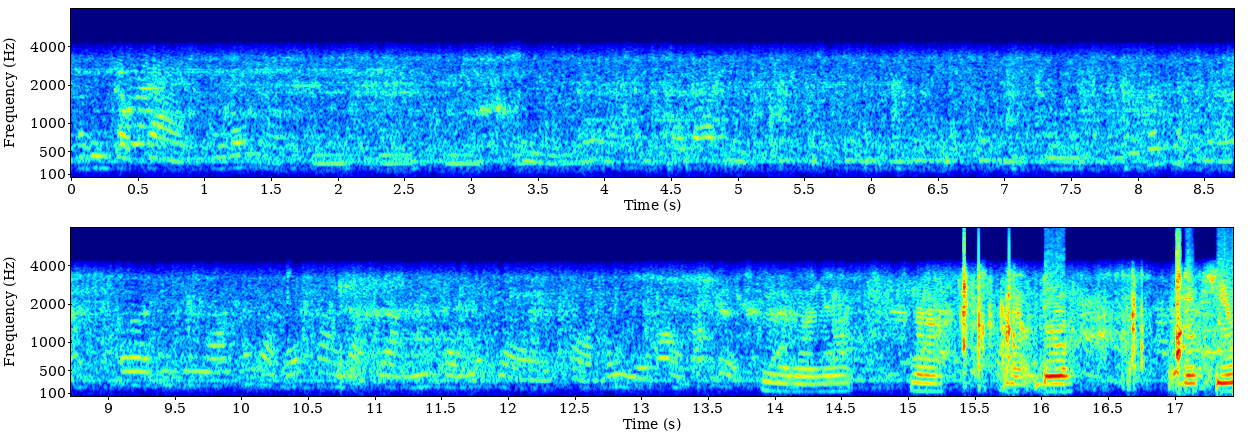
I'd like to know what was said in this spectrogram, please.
เขาดูเก่าๆไม่ได้ไงเออจริงๆแล้วยความแบบอย่างนี้จะเรียกแรงของไม่เยอะแต่ถ้าเกิดนี่มาเนี่ยนะเดี๋ยวดู ดูคิ้ว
